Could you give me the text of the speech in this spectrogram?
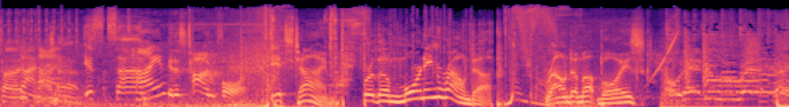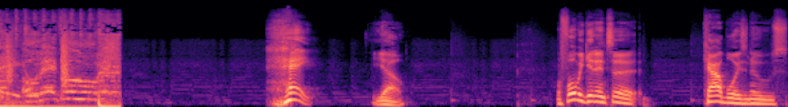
It's time! Time. It's time! Time? It is time for It's time for the morning roundup. round Round 'em up, boys. Hey, yo. Before we get into Cowboys news,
